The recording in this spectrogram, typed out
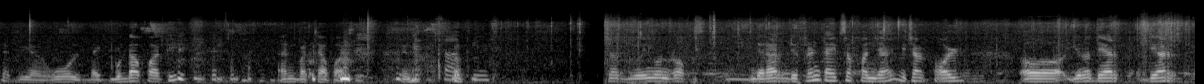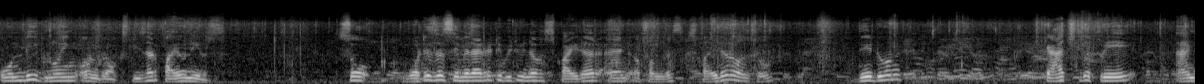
that we are old, like Buddha party and Bacha party. You know? Are growing on rocks. There are different types of fungi which are called, uh, you know, they are they are only growing on rocks. These are pioneers. So, what is the similarity between a spider and a fungus? Spider also, they don't catch the prey and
